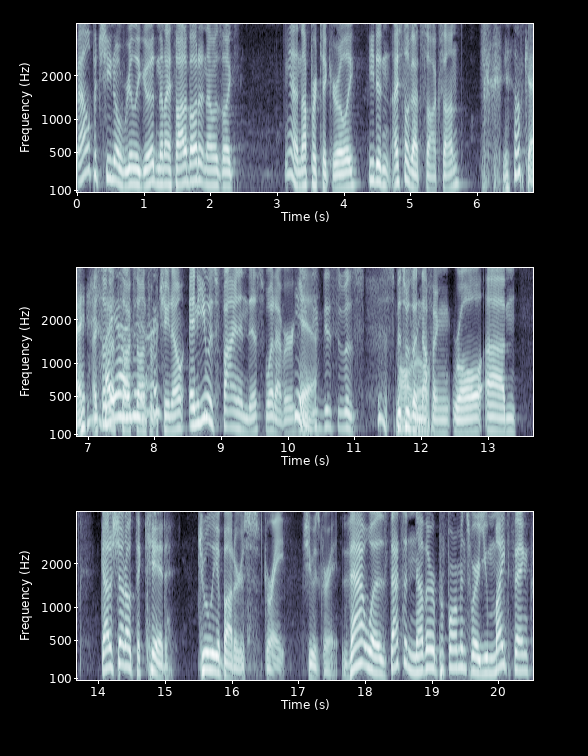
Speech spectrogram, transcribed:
Al Pacino really good? And then I thought about it, and I was like, yeah, not particularly. He didn't. I still got socks on. okay I still got I- I socks mean, on for I- Pacino, and he was fine in this. Whatever. He- Yeah. this was This this was a role. nothing role. Um, got to shout out the kid, Julia Butters. great she was great That was that's another performance where you might think,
